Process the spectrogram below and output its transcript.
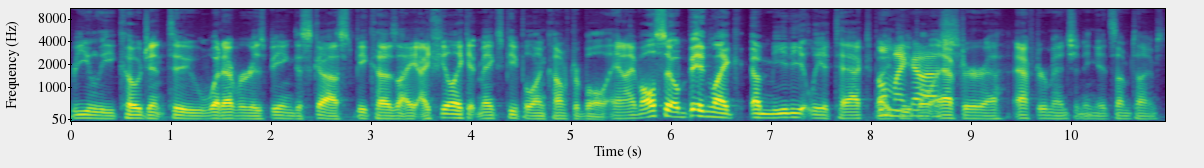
really cogent to whatever is being discussed because I, I feel like it makes people uncomfortable. And I've also been like immediately attacked by Oh people gosh. after uh, after mentioning it sometimes.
